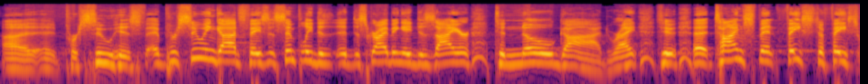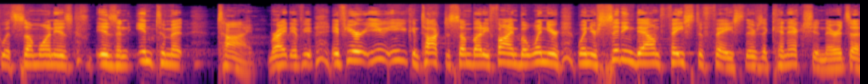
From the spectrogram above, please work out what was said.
uh, pursue His. Pursuing God's face is simply de- uh, describing a desire to know God, right? To uh, time spent face to face with someone is is an intimate time, right? If you if you're you, you can talk to somebody fine, but when you're when you're sitting down face to face, there's a connection there. It's a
